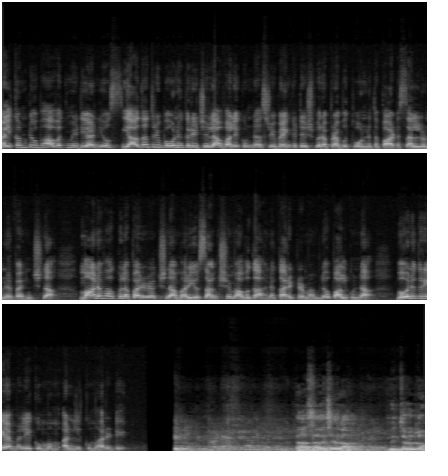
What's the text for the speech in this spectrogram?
Welcome to Bhavat media news. Yadadri Bhuvanagiri జిల్లా వలికొండ శ్రీ వెంకటేశ్వర ప్రభుత్వ ఉన్నత పాఠశాలలో నిర్వహించిన మానవ హక్కుల పరిరక్షణ మరియు సంక్షేమ అవగాహన కార్యక్రమంలో పాల్గొన్న భువనగిరి ఎమ్మెల్యే కుంభం అనిల్ కుమార్ రెడ్డి. నా సహచర మిత్రులు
